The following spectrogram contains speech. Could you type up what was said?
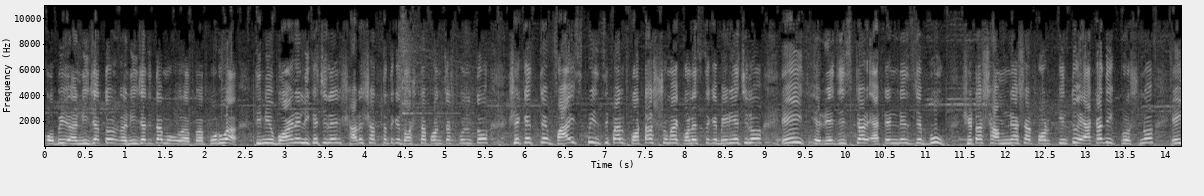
অভি- নির্যাতন নির্যাতিতা পড়ুয়া, তিনি বয়ানে লিখেছিলেন, সাড়ে সাতটা থেকে দশটা পঞ্চাশ পর্যন্ত। সেক্ষেত্রে ভাইস প্রিন্সিপাল কটার সময় কলেজ থেকে বেরিয়েছিল? এই রেজিস্টার অ্যাটেন্ডেন্স যে বুক সেটা সামনে আসার পর কিন্তু একাধিক প্রশ্ন এই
